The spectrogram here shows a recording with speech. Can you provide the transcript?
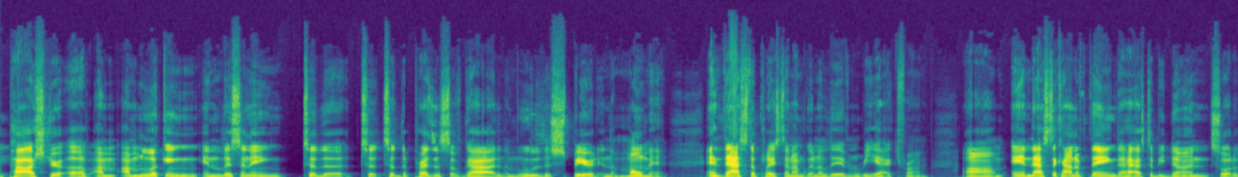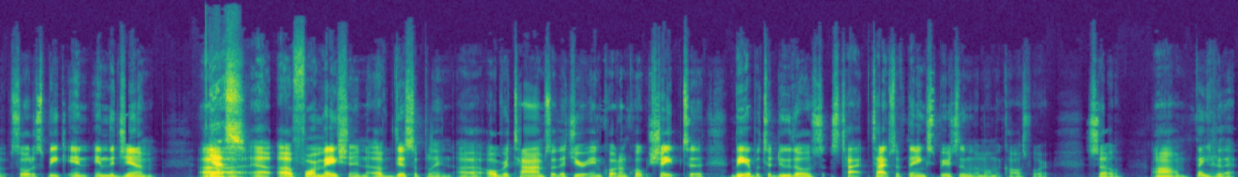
posture of I'm I'm looking and listening to the to to the presence of God and the move of the Spirit in the moment, and that's the place that I'm going to live and react from. Um, and that's the kind of thing that has to be done, sort of, so to speak, in in the gym. Uh, Yes. uh, of formation, of discipline uh, over time, so that you're in quote unquote shape to be able to do those ty- types of things spiritually when the moment calls for it. So, um, thank you for that.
